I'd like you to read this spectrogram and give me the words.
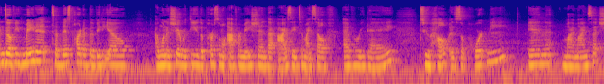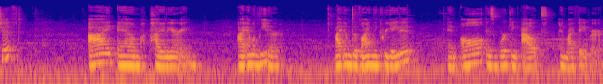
And so if you've made it to this part of the video, I want to share with you the personal affirmation that I say to myself every day to help and support me in my mindset shift. I am pioneering. I am a leader. I am divinely created and all is working out in my favor.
